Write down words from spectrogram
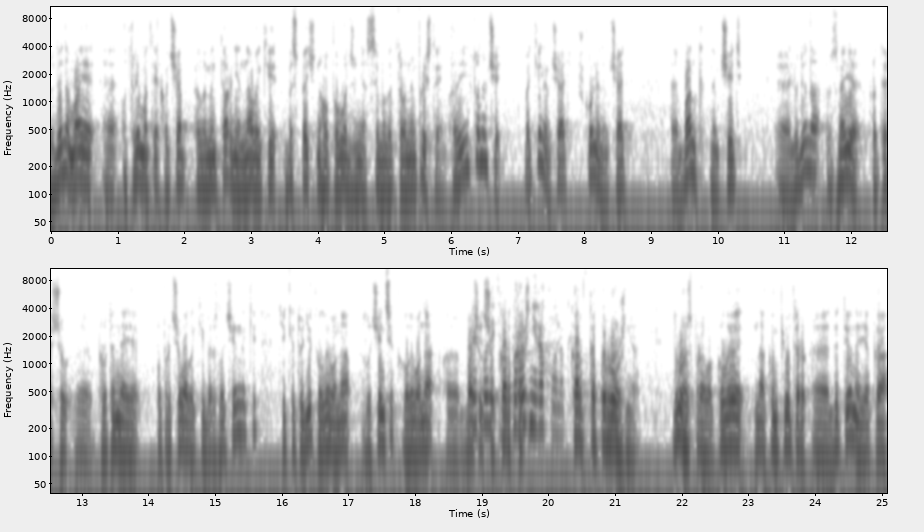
людина має отримати хоча б елементарні навики безпечного поводження з цим електронним пристроєм. Але ніхто не вчить. Батьки не вчать, в школі не вчать, банк не вчить. Е, Людина знає про те, що е, проти неї попрацювали кіберзлочинники тільки тоді, коли вона злочинці, коли вона е, бачить, що Приходить картка порожній рахунок. картка порожня. Друга справа, коли на комп'ютер е, дитини, яка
